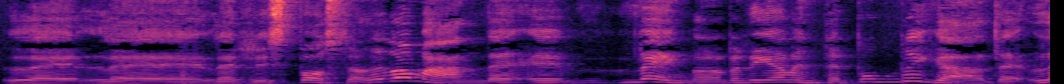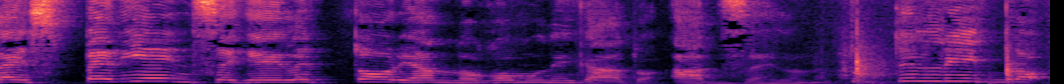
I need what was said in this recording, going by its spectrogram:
le, le, le risposte alle domande eh, vengono praticamente pubblicate le esperienze che i lettori hanno comunicato a Zeland. Tutto il libro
